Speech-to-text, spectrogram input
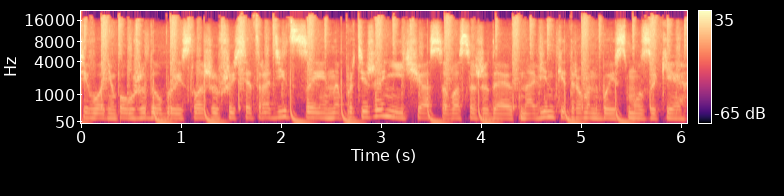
Сегодня по уже доброй сложившейся традиции на протяжении часа вас ожидают новинки драм н музыки,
